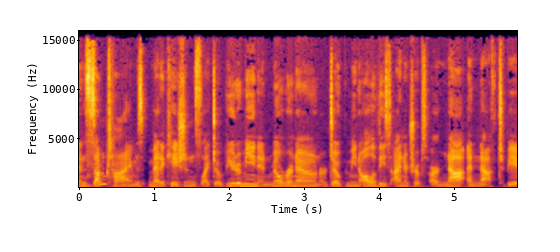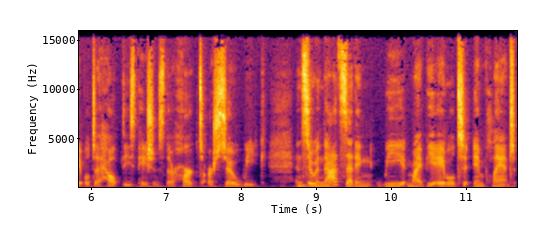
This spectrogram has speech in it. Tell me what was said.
And sometimes medications like dobutamine and milrinone or dopamine, all of these inotropes are not enough to be able to help these patients. Their hearts are so weak. And so in that setting, we might be able to implant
